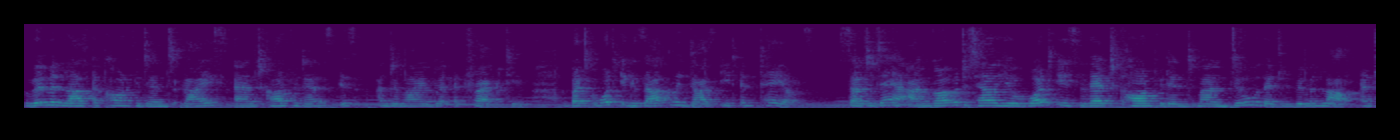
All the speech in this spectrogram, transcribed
Women love a confident guys and confidence is undeniably attractive. But what exactly does it entail? So today I'm going to tell you what is that confident man do that women love and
